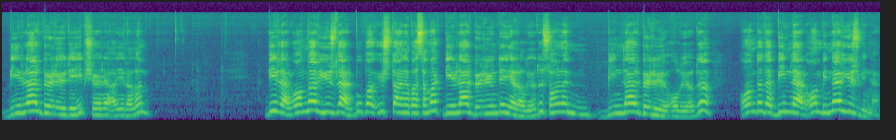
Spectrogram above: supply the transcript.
birler bölüğü deyip şöyle ayıralım. Birler, onlar yüzler. Bu üç tane basamak birler bölüğünde yer alıyordu. Sonra binler bölüğü oluyordu. Onda da binler, on binler, yüz binler.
